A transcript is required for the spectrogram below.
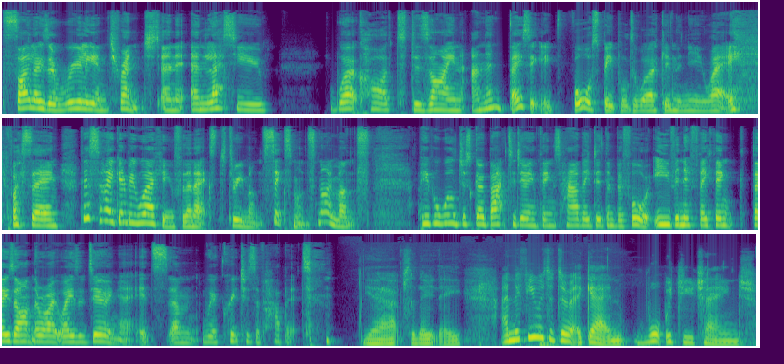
Silos are really entrenched, and unless you work hard to design and then basically force people to work in the new way by saying, this is how you're going to be working for the next three months, six months, nine months. People will just go back to doing things how they did them before, even if they think those aren't the right ways of doing it. It's, um, we're creatures of habit. yeah, absolutely. And if you were to do it again, what would you change?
